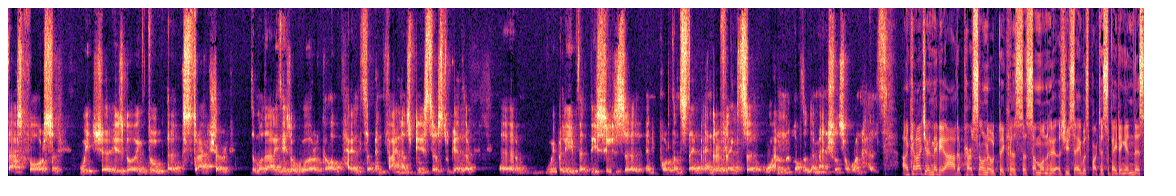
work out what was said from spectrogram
task force, which uh, is going to uh, structure the modalities of work of health and finance ministers together. Um, we believe that this is uh, an important step and reflects one of the dimensions of One Health. And can I just maybe add a personal note because as someone who, as you say, was participating in this,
